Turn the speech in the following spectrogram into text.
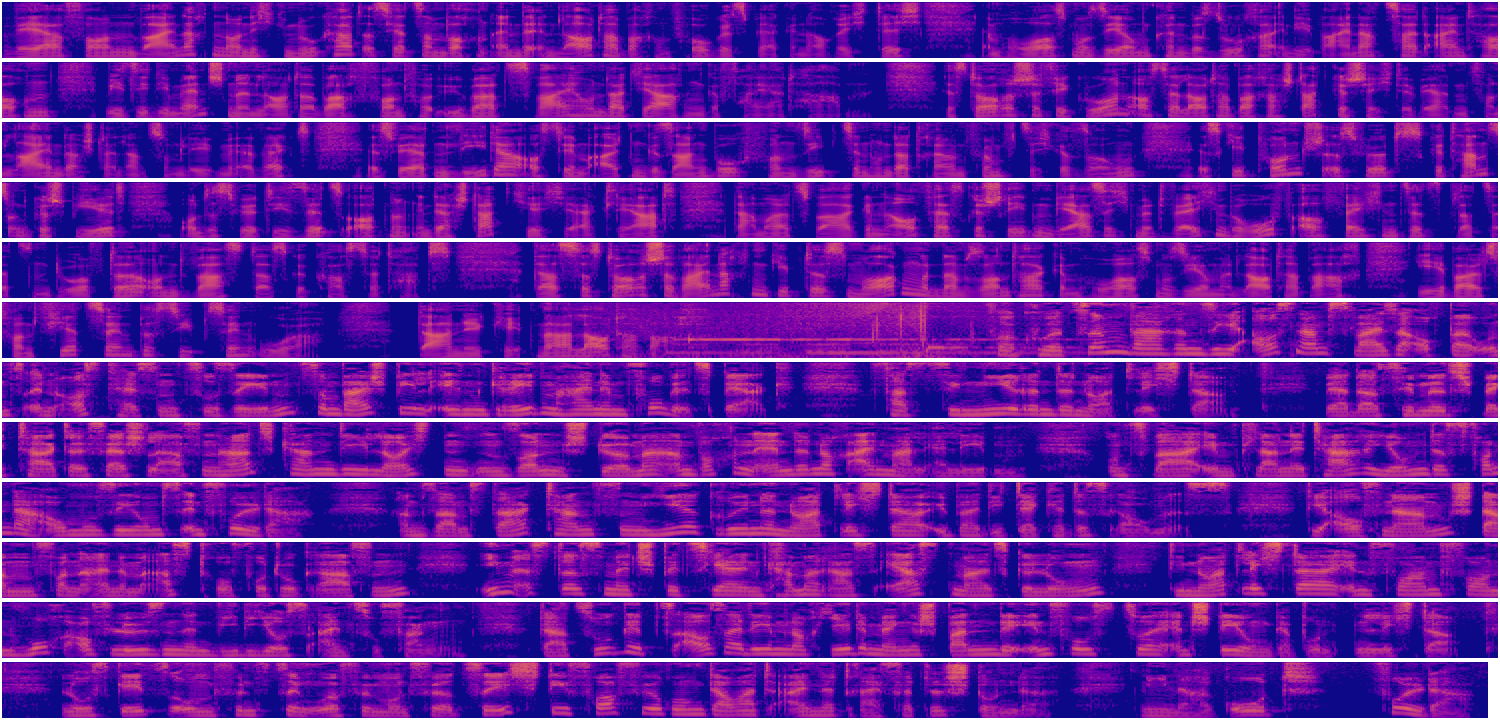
Wer von Weihnachten noch nicht genug hat, ist jetzt am Wochenende in Lauterbach im Vogelsberg genau richtig. Im Hohausmuseum können Besucher in die Weihnachtszeit eintauchen, wie sie die Menschen in Lauterbach von vor über 200 Jahren gefeiert haben. Historische Figuren aus der Lauterbacher Stadtgeschichte werden von Laiendarstellern zum Leben erweckt. Es werden Lieder aus dem alten Gesangbuch von 1753 gesungen. Es gibt Punsch, es wird getanzt und gespielt und es wird die Sitzordnung in der Stadtkirche erklärt. Damals war genau festgeschrieben, wer sich mit welchem Beruf auf welchen Sitzplatz setzen durfte und was das gekostet hat. Das historische Weihnachten gibt es morgen und am Sonntag im Hohausmuseum in Lauterbach, jeweils von 14 bis 17 Uhr. Daniel Ketner, Lauterbach. Vor kurzem waren sie ausnahmsweise auch bei uns in Osthessen zu sehen, zum Beispiel in Grebenhain im Vogelsberg. Faszinierende Nordlichter. Wer das Himmelsspektakel verschlafen hat, kann die leuchtenden Sonnenstürme am Wochenende noch einmal erleben. Und zwar im Planetarium des von der Au Museums in Fulda. Am Samstag tanzen hier grüne Nordlichter über die Decke des Raumes. Die Aufnahmen stammen von einem Astrofotografen. Ihm ist es mit speziellen Kameras erstmals gelungen, die Nordlichter in Form von hochauflösenden Videos einzufangen. Dazu gibt's außerdem noch jede Menge spannende Infos zur Entstehung der bunten Lichter. Los geht's um 15.45 Uhr. Die Vorführung dauert eine Dreiviertelstunde. Nina Roth, Fulda.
